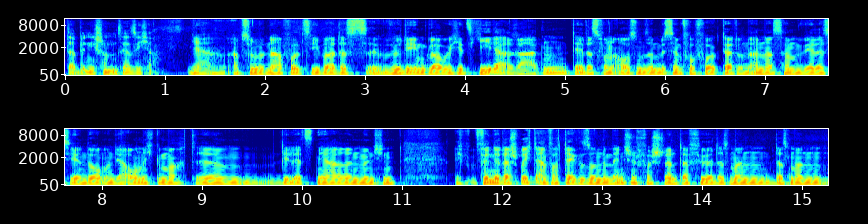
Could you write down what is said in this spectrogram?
Da bin ich schon sehr sicher. Ja, absolut nachvollziehbar. Das äh, würde ihm, glaube ich, jetzt jeder erraten, der das von außen so ein bisschen verfolgt hat. Und anders haben wir das hier in Dortmund ja auch nicht gemacht, ähm, die letzten Jahre in München. Ich finde, da spricht einfach der gesunde Menschenverstand dafür, dass man, dass man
